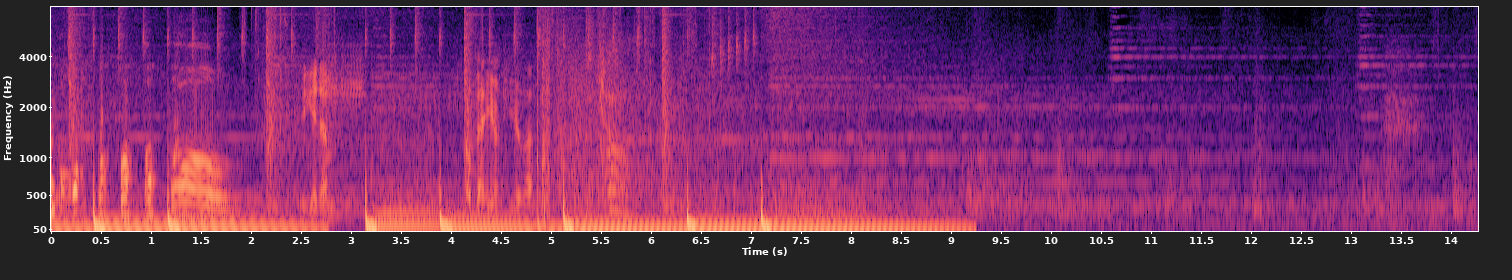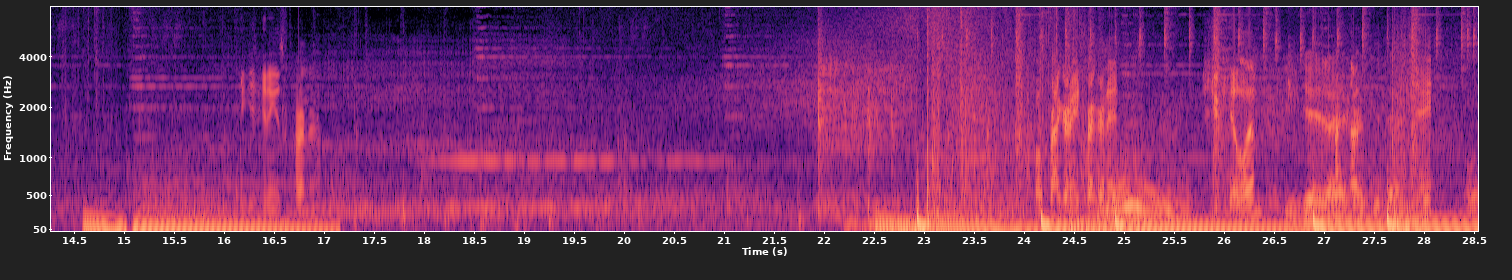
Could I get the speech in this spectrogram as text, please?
Oh. Did you get him? Oh, back here to your left. I think he's getting his partner. Oh, frag grenade, frag grenade. Ooh. Did you kill him? You did. I heard you there. Oh,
